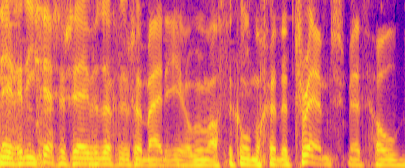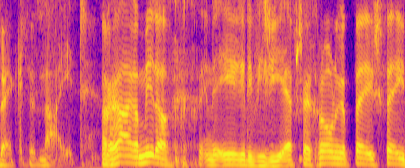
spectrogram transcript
1976, dus aan mij de eer om hem af te kondigen. De Tramps met Hold Back the Night. Een rare middag in de eredivisie. FC Groningen PSV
